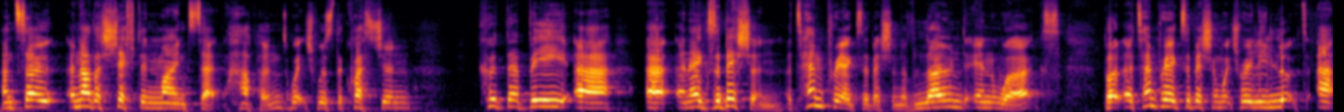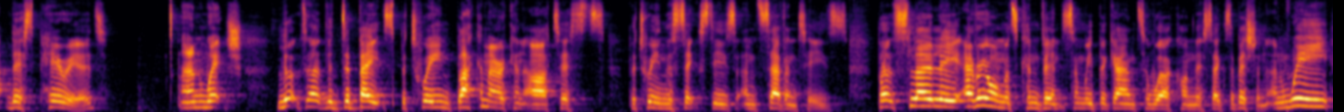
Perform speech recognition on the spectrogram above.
And so another shift in mindset happened, which was the question could there be a, a, an exhibition, a temporary exhibition of loaned in works, but a temporary exhibition which really looked at this period and which looked at the debates between black American artists between the 60s and 70s. But slowly, everyone was convinced, and we began to work on this exhibition. And we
